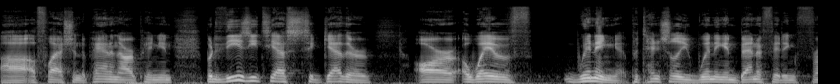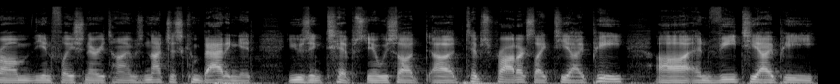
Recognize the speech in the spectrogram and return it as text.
uh, a flash in the pan, in our opinion. But these ETFs together are a way of winning, potentially winning and benefiting from the inflationary times, not just combating it using tips. You know, we saw uh, tips products like TIP uh, and VTIP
